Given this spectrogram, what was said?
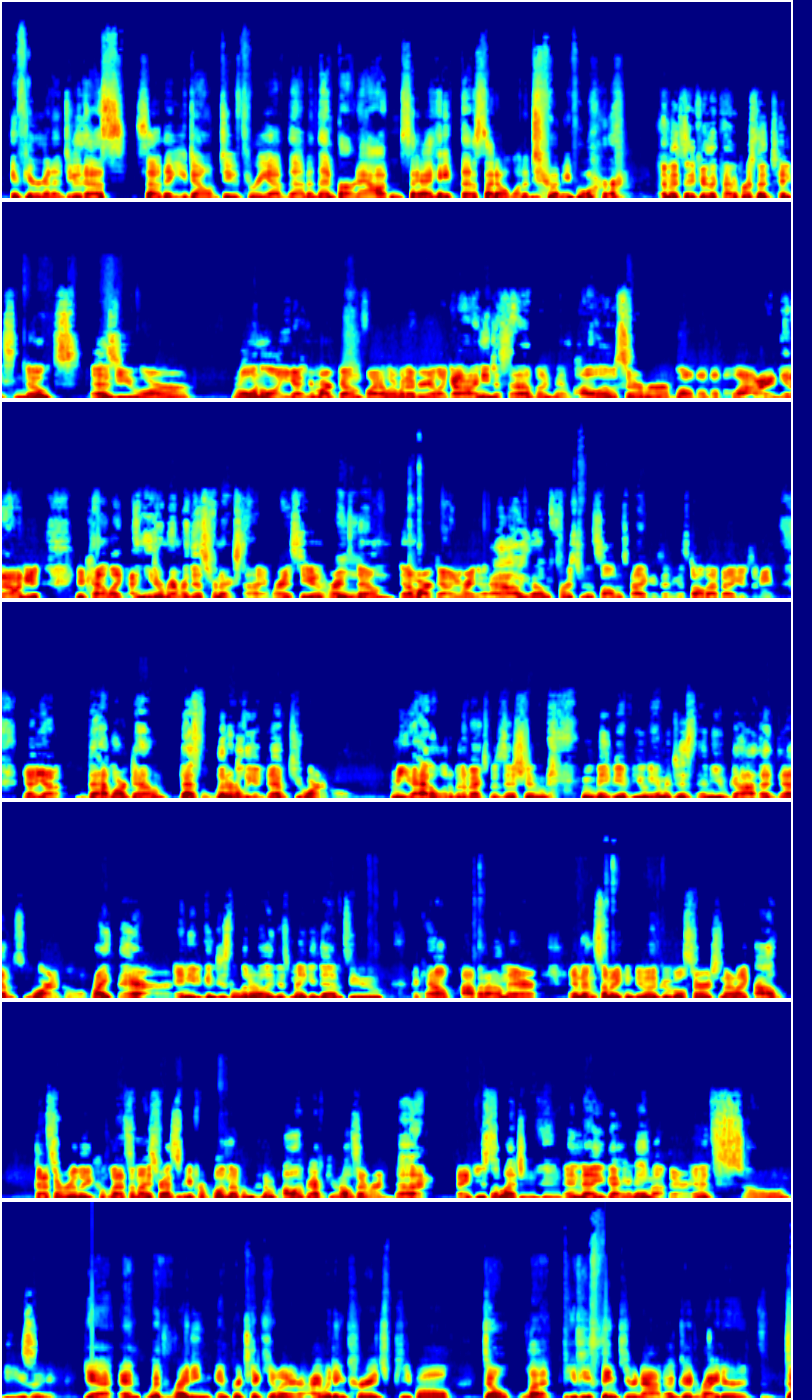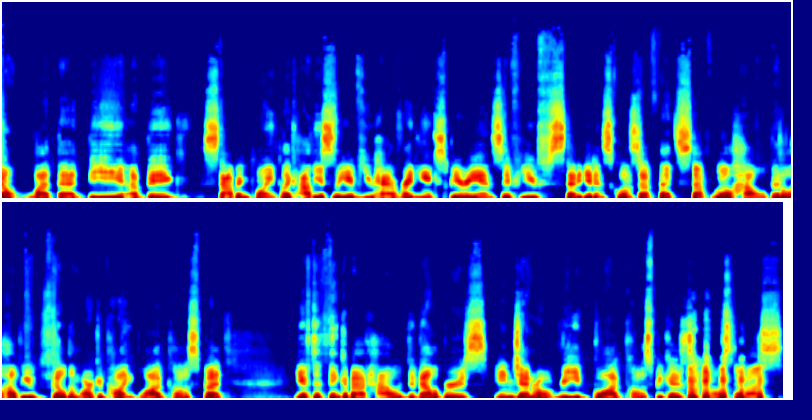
if you're going to do this so that you don't do three of them and then burn out and say, I hate this. I don't want to do anymore. And I'd say if you're the kind of person that takes notes as you are rolling along, you got your markdown file or whatever, you're like, oh, I need to set up an Apollo server, blah, blah, blah, blah, blah, right? You know, and you, you're kind of like, I need to remember this for next time, right? So you write mm. down in a markdown, you write, oh, you know, first you install this package, then you install that package, and you yada, yada. That markdown, that's literally a Dev.to article. I mean, you add a little bit of exposition, maybe a few images, and you've got a Dev.to article right there. And you can just literally just make a Dev.to account, pop it on there, and then somebody can do a Google search and they're like, oh, that's a really cool, that's a nice recipe for pulling up an Apollo GraphQL server. Done. Thank you so much. Mm-hmm. And now you've got your name out there and it's so easy. Yeah. And with writing in particular, I would encourage people don't let, if you think you're not a good writer, don't let that be a big stopping point. Like, obviously, mm-hmm. if you have writing experience, if you've studied it in school and stuff, that stuff will help. It'll help you build a more compelling blog post. But you have to think about how developers in general read blog posts because most of us,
